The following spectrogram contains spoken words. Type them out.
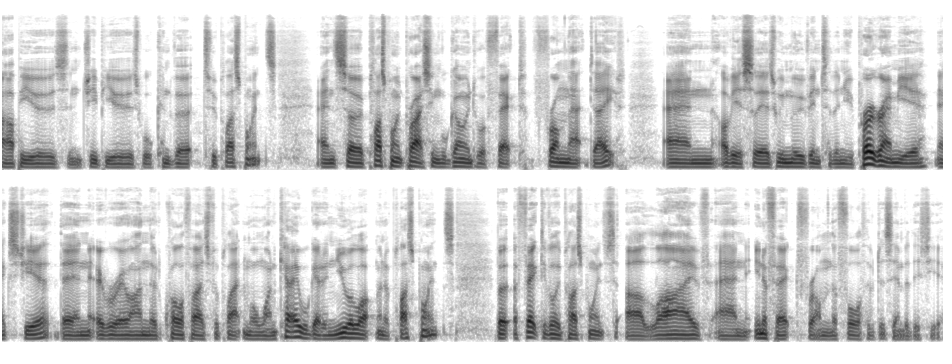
RPUs and GPUs will convert to plus points. And so plus point pricing will go into effect from that date. And obviously, as we move into the new program year next year, then everyone that qualifies for Platinum or 1K will get a new allotment of plus points. But effectively, plus points are live and in effect from the 4th of December this year.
